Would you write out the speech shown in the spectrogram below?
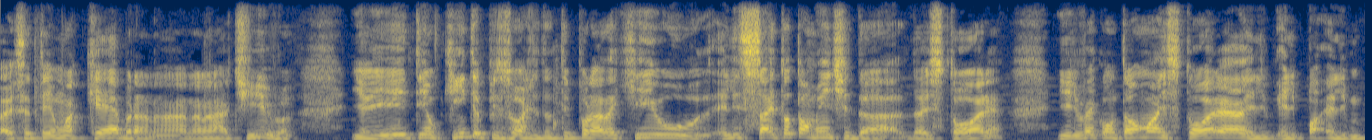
aí você tem uma quebra na, na, narrativa, e aí tem o quinto episódio da temporada que o, ele sai totalmente da, da história, e ele vai contar uma história. Ele, ele, ele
